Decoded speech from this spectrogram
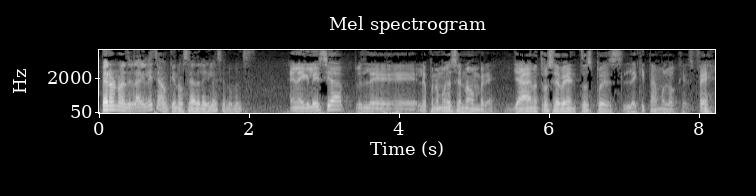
Pero no es de la iglesia, aunque no sea de la iglesia, no manches. En la iglesia pues, le, le ponemos ese nombre. Ya en otros eventos, pues le quitamos lo que es fe.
